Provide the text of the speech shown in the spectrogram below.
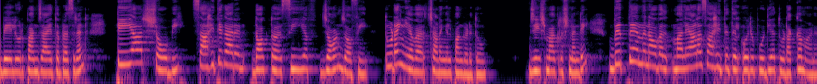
Velur panchayat president T R Shobi സാഹിത്യകാരൻ doctor C F John Jofy തുടങ്ങിയവർ ചടങ്ങിൽ പങ്കെടുത്തു. ജീഷ്മ കൃഷ്ണന്റെ വിത്ത് എന്ന നോവൽ മലയാള സാഹിത്യത്തിൽ ഒരു പുതിയ തുടക്കമാണ്.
